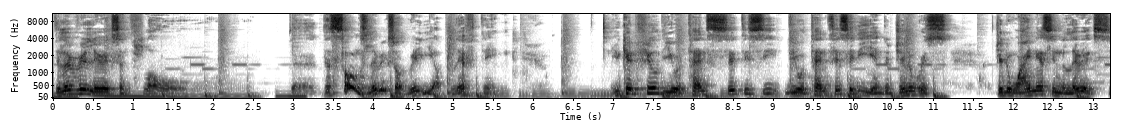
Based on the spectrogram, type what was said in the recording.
Delivery, lyrics, and flow. The, song's lyrics are really uplifting. You can feel the authenticity, the authenticity and the generous genuineness in the lyrics.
